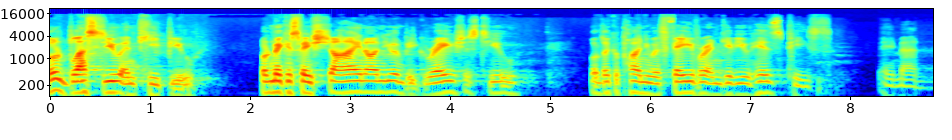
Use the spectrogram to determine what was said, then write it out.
The Lord bless you and keep you. Lord, make his face shine on you and be gracious to you. Lord, look upon you with favor and give you his peace. Amen.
